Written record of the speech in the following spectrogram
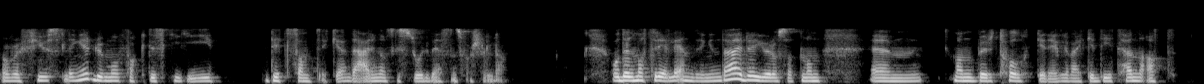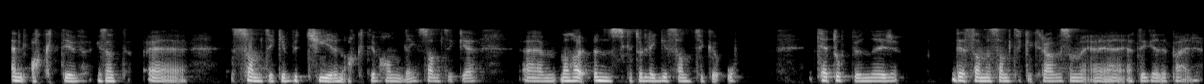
å refuse lenger, du må faktisk gi ditt samtykke. Det er en ganske stor vesensforskjell da. Og den materielle endringen der det gjør også at man, um, man bør tolke regelverket dit hen at en aktiv sant, samtykke betyr en aktiv handling. Samtykke eh, Man har ønsket å legge samtykke opp, tett oppunder det samme samtykkekravet som er etter GDPR.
